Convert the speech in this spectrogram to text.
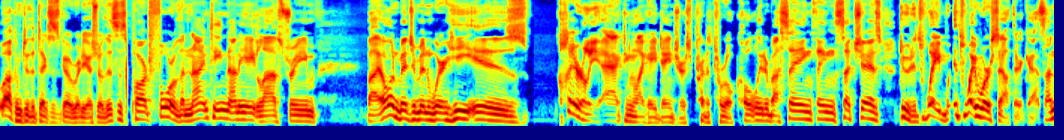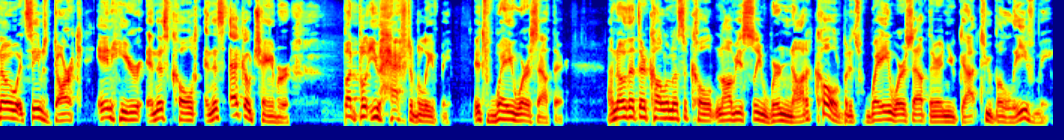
Welcome to the Texas Goat Radio Show. This is part four of the 1998 live stream by Owen Benjamin, where he is clearly acting like a dangerous predatorial cult leader by saying things such as, "Dude, it's way it's way worse out there, guys. I know it seems dark in here in this cult in this echo chamber, but but you have to believe me. It's way worse out there." I know that they're calling us a cult, and obviously we're not a cult, but it's way worse out there, and you got to believe me.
